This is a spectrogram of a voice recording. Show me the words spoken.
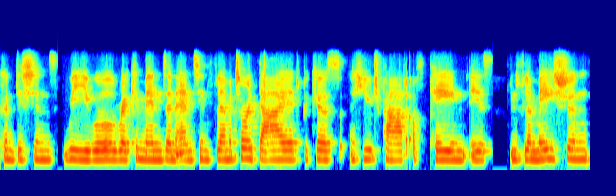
conditions, we will recommend an anti inflammatory diet because a huge part of pain is inflammation.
